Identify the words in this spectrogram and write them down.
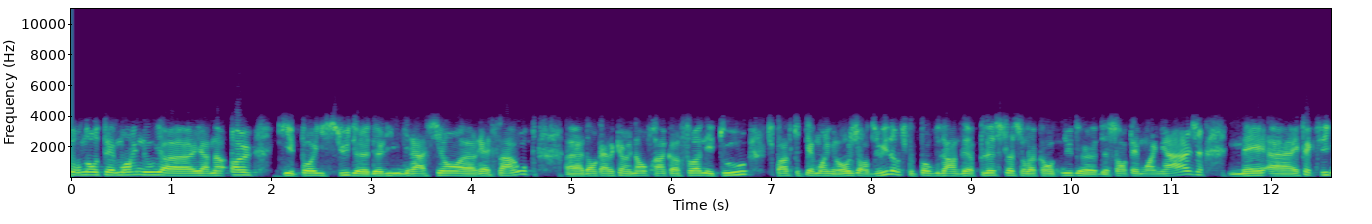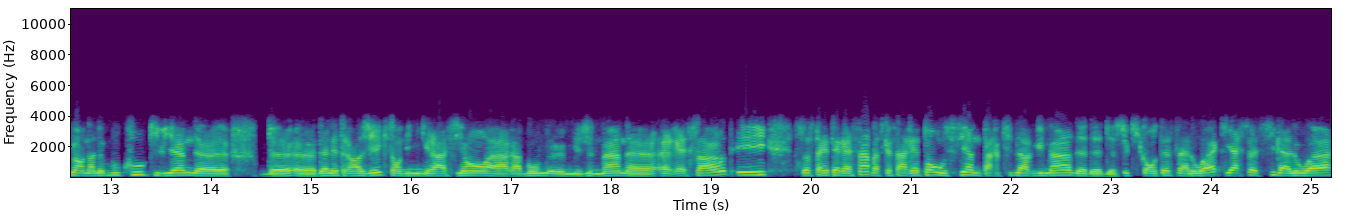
sur nos témoins, nous, il y, en a un qui est pas issu de, l'immigration récente, donc avec un nom francophone et tout. Je pense qu'il témoignera aujourd'hui, donc je peux pas vous en dire plus sur le contenu de, son témoignage, mais effectivement, on en a beaucoup qui viennent de, de, l'étranger, qui sont d'immigration arabo-musulmane récente, et ça c'est intéressant parce que ça répond aussi à une partie de l'argument de, de ceux qui contestent la loi, qui associent la loi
